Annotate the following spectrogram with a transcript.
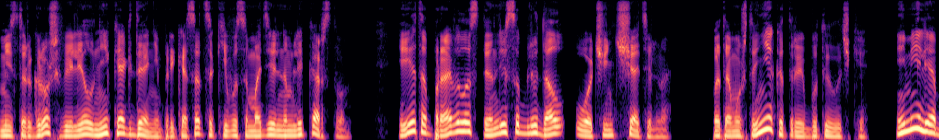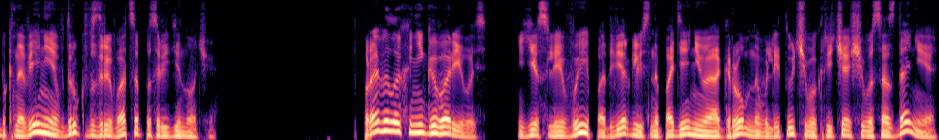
Мистер Грош велел никогда не прикасаться к его самодельным лекарствам, и это правило Стэнли соблюдал очень тщательно потому что некоторые бутылочки имели обыкновение вдруг взрываться посреди ночи. В правилах не говорилось, если вы подверглись нападению огромного летучего кричащего создания,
